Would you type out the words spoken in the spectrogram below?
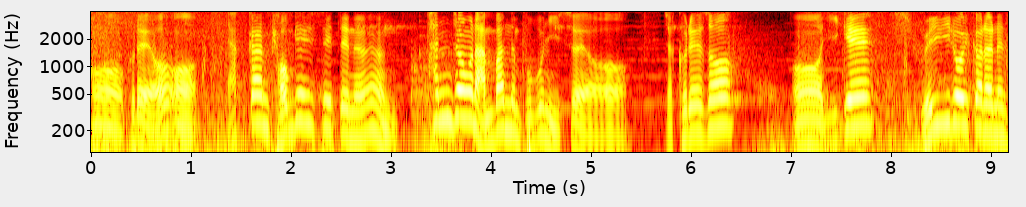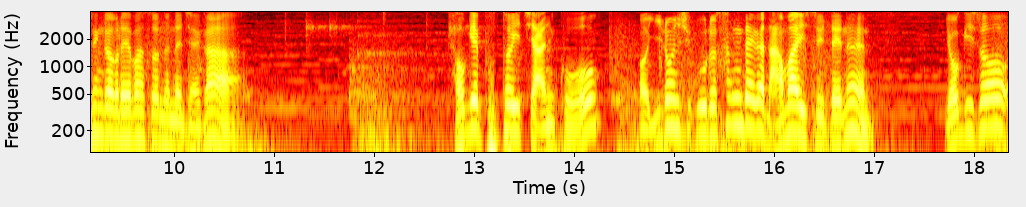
어 그래요? 어. 약간 벽에 있을 때는 판정을 안 받는 부분이 있어요 자 그래서 어 이게 왜 이럴까라는 생각을 해봤었는데 제가 벽에 붙어 있지 않고 어, 이런 식으로 상대가 남아 있을 때는 여기서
